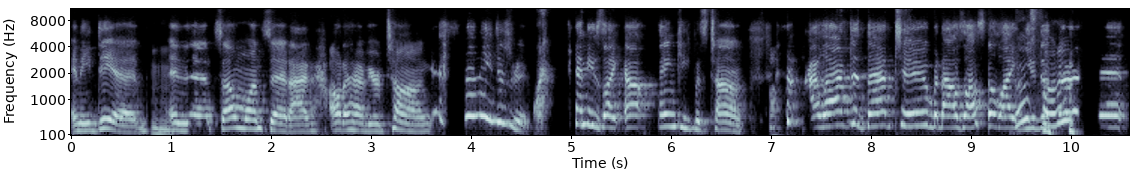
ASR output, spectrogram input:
And he did. Mhm. And then someone said, I ought to have your tongue. and he just, went, and he's like, oh, and keep his tongue. I laughed at that too, but I was also like, That's you funny. deserved it.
